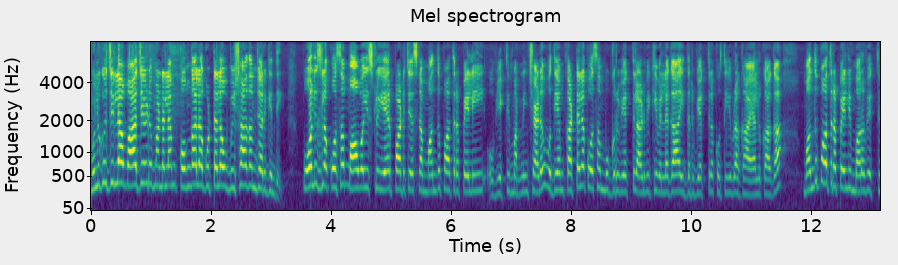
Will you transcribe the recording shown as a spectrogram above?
ములుగు జిల్లా వాజేడు మండలం కొంగాలగుట్టలో విషాదం జరిగింది. పోలీసుల కోసం మావోయిస్టులు ఏర్పాటు చేసిన మందుపాత్ర పేలి ఓ వ్యక్తి మరణించాడు. ఉదయం కట్టెల కోసం ముగ్గురు వ్యక్తులు అడవికి వెళ్ళగా ఇద్దరు వ్యక్తులకు తీవ్ర గాయాలు కాగా మందుపాత్ర పేలి మరో వ్యక్తి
